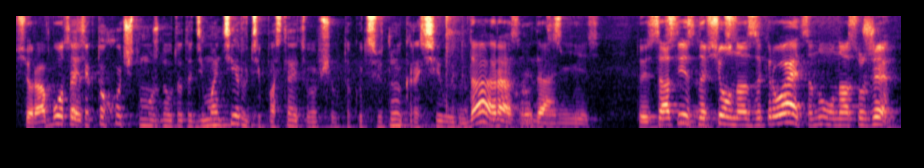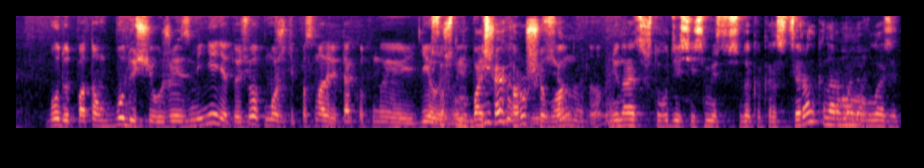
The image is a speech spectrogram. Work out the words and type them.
все работает. Кстати, кто хочет, можно вот это демонтировать и поставить вообще вот такой цветной, красивый. такой, Да, разные, да, они есть. То есть, соответственно, все у нас закрывается, ну, у нас уже будут потом в будущее уже изменения. То есть, вот можете посмотреть, так вот мы делаем. Слушай, ну большая, плитку, хорошая ванна. ну. Мне нравится, что вот здесь есть место сюда как раз стиралка нормально влазит.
